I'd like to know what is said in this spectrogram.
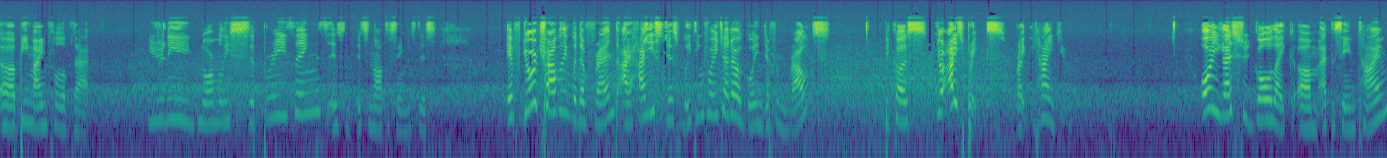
uh, be mindful of that. Usually, normally slippery things is it's not the same as this. If you're traveling with a friend, I highly suggest waiting for each other or going different routes because your ice breaks right behind you. Or you guys should go like um, at the same time.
